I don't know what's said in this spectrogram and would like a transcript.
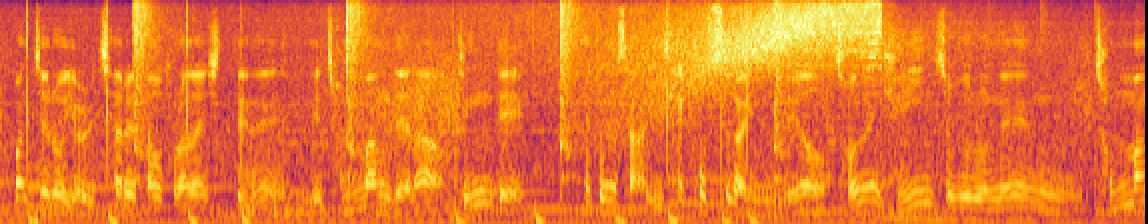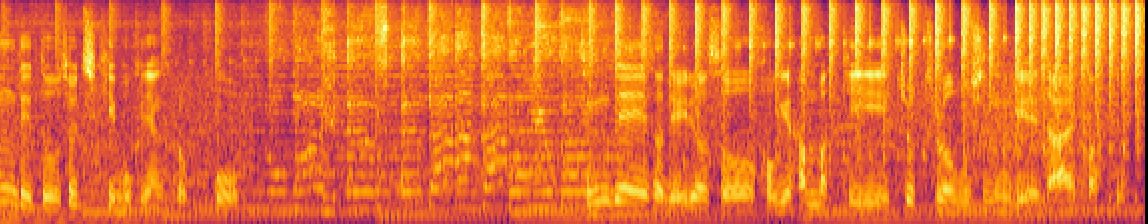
첫 번째로 열차를 타고 돌아다니실 때는 이게 전망대랑 등대 세종사 이 세 코스가 있는데요. 저는 개인적으로는 전망대도 솔직히 뭐 그냥 그렇고 등대에서 내려서 거기 한 바퀴 쭉 둘러보시는 게 나을 것 같아요.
